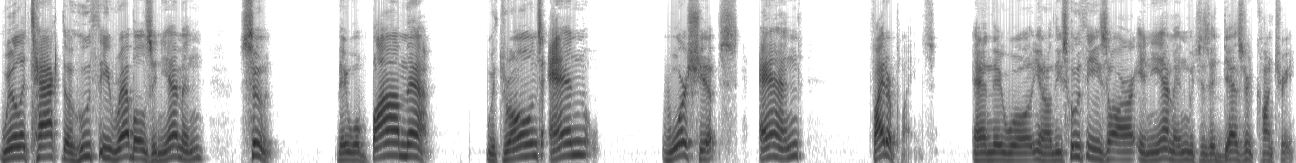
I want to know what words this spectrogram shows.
will attack the Houthi rebels in Yemen soon. They will bomb them with drones and warships and fighter planes. And they will, you know, these Houthis are in Yemen, which is a desert country.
